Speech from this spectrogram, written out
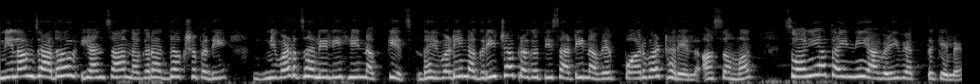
नीलम जाधव यांचा नगराध्यक्षपदी निवड झालेली ही नक्कीच दहिवडी नगरीच्या प्रगतीसाठी नवे पर्व ठरेल असं मत सोनियाताईंनी यावेळी व्यक्त केले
